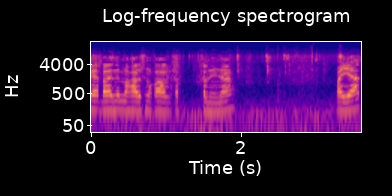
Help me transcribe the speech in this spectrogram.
Kaya pala hindi makahalos makakakat kanina. Payat.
